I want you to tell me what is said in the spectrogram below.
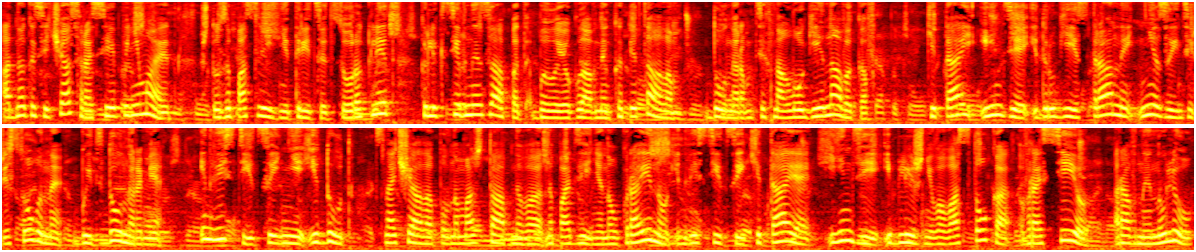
Однако сейчас Россия понимает, что за последние 30-40 лет коллективный Запад был ее главным капиталом, донором технологий и навыков. Китай, Индия и другие страны не заинтересованы быть донорами. Инвестиции не идут. С начала полномасштабного нападения на Украину инвестиции Китая, Индии и Ближнего Востока в Россию равны равны нулю.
